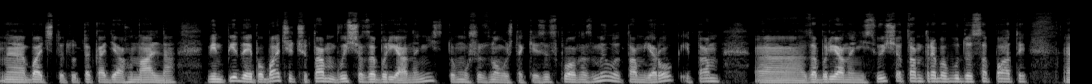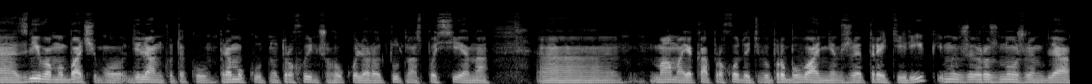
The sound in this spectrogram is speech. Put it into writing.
е, бачите, тут така діагональна, він піде і побачить, що там вища забур'яненість, тому що знову ж таки зі склона змило, там ярок, і там е, забур'яненість вища, там треба буде сапати. Е, зліва ми бачимо ділянку таку прямокутну, трохи іншого кольору. Тут у нас посіяна мама, яка проходить випробування вже третій рік, і ми вже розмножуємо для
